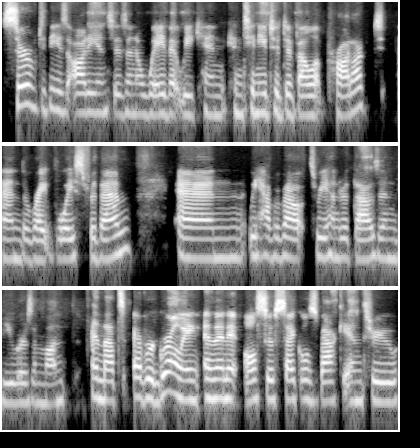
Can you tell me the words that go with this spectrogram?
served these audiences in a way that we can continue to develop product and the right voice for them and we have about 300,000 viewers a month and that's ever growing and then it also cycles back in through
